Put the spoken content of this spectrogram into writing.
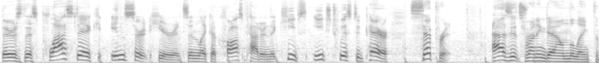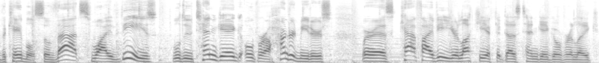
there's this plastic insert here. It's in like a cross pattern that keeps each twisted pair separate as it's running down the length of the cable. So that's why these will do 10 gig over 100 meters, whereas Cat 5e, you're lucky if it does 10 gig over like,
